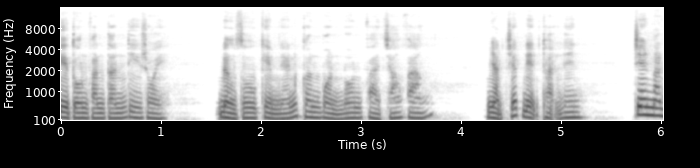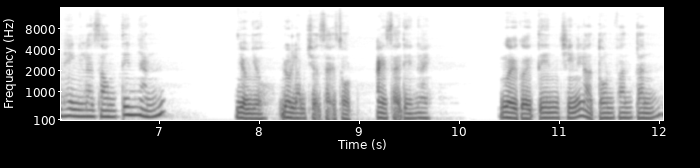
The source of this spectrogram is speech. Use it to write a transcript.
Khi Tôn Văn Tấn đi rồi, Đường Du kìm nén cơn buồn nôn và choáng váng, nhặt chiếc điện thoại lên. Trên màn hình là dòng tin nhắn. Nhiều nhiều, đừng làm chuyện dại dột, anh sẽ đến ngay. Người gửi tin chính là Tôn Văn Tấn.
